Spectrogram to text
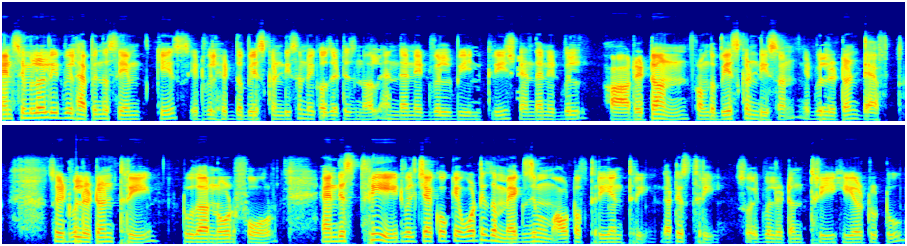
and similarly it will happen the same case. It will hit the base condition because it is null and then it will be increased and then it will uh, return from the base condition. It will return depth. So it will return 3 to the node 4 and this 3 it will check okay what is the maximum out of 3 and 3 that is 3 so it will return 3 here to 2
